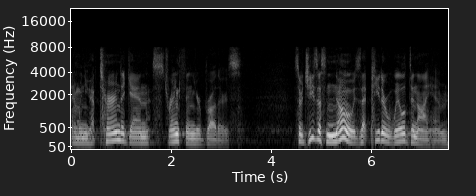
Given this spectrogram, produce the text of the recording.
And when you have turned again, strengthen your brothers. So Jesus knows that Peter will deny him.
